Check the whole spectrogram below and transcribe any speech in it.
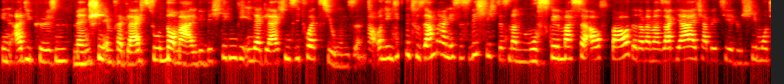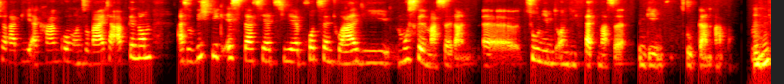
in adipösen Menschen im Vergleich zu Normalgewichtigen, die in der gleichen Situation sind. Und in diesem Zusammenhang ist es wichtig, dass man Muskelmasse aufbaut oder wenn man sagt, ja, ich habe jetzt hier durch Chemotherapie, Erkrankungen und so weiter abgenommen. Also wichtig ist, dass jetzt hier prozentual die Muskelmasse dann äh, zunimmt und die Fettmasse im Gegenzug dann ab. Mhm.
